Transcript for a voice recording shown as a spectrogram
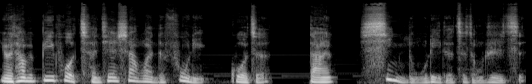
因为他们逼迫成千上万的妇女过着当性奴隶的这种日子。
